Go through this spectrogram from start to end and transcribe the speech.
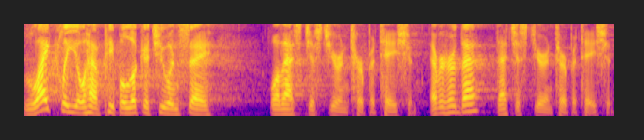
likely you'll have people look at you and say well that's just your interpretation ever heard that that's just your interpretation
